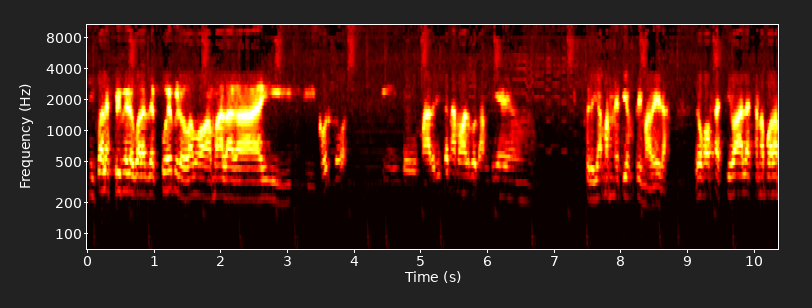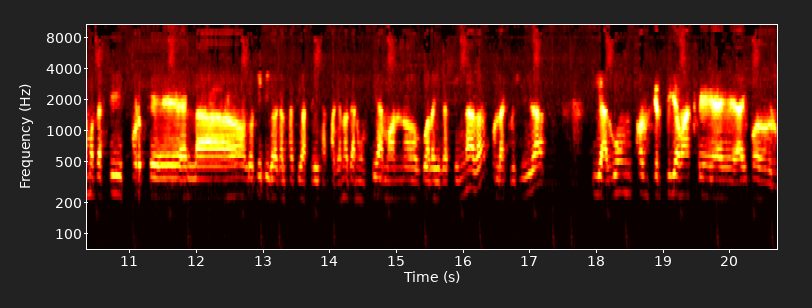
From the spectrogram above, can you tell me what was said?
ni, cuál es primero, cuál es después, pero vamos a Málaga y, y Córdoba, y de Madrid tenemos algo también, pero ya más metido en primavera. Luego festivales que no podemos decir porque es la- lo típico de que el festival se dice hasta que no te anunciamos no podéis decir nada por la exclusividad y algún conciertillo más que hay por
